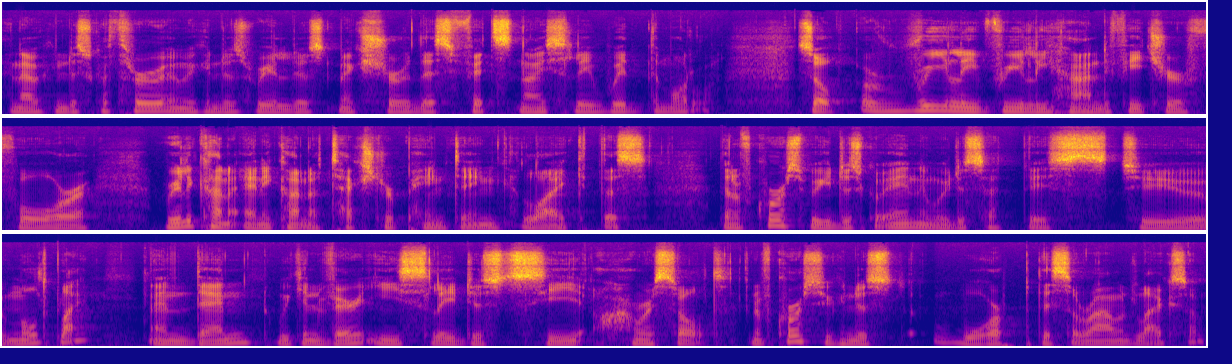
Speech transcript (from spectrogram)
and now we can just go through and we can just really just make sure this fits nicely with the model. So a really, really handy feature for really kind of any kind of texture painting like this. Then of course we just go in and we just set this to multiply and then we can very easily just see our result. And of course you can just warp this around like so.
